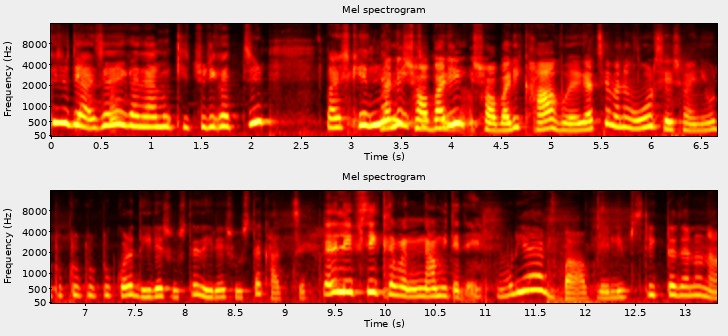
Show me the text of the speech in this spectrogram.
কিছু দিয়ে আছে। এখানে আমি খিচুড়ি খাচ্ছি পায়েস খেয়ে মানে সবারই সবারই খাওয়া হয়ে গেছে মানে ওর শেষ হয়নি। ও টুকটুক টুকটুক করে ধীরে সুস্থে ধীরে সুস্থে খাচ্ছে। তাহলে লিপস্টিকটা মানে না মিটে দেয় মুড়িয়া বাপরে লিপস্টিকটা যেন না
